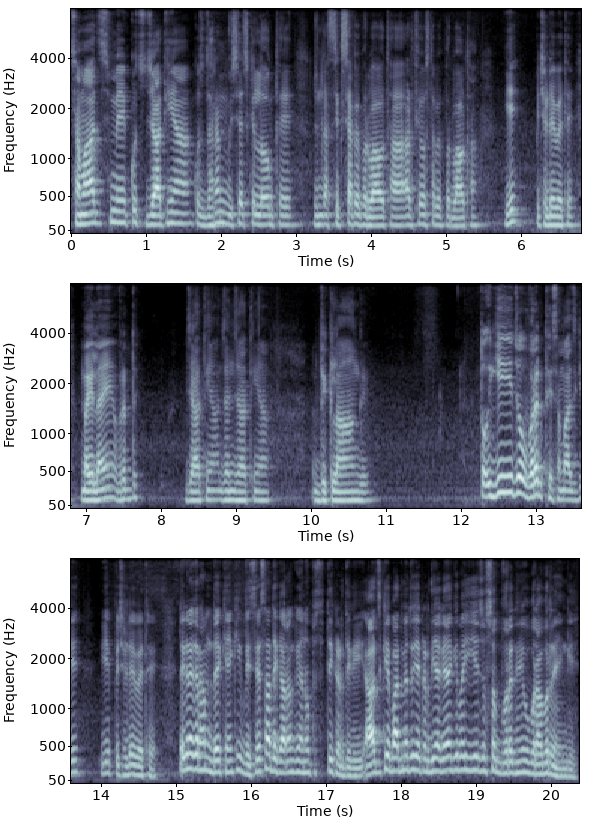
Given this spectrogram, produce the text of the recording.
समाज में कुछ जातियाँ, कुछ धर्म विशेष के लोग थे, जिनका शिक्षा पे प्रभाव था, अर्थव्यवस्था पे प्रभाव था, ये पिछड़े हुए थे। महिलाएँ वृद्ध, जातियाँ, जनजातियाँ विकलांग। तो ये जो वर्ग थे समाज के, ये पिछड़े हुए थे। लेकिन अगर हम देखें कि विशेषाधिकारों की अनुपस्थिति कर दी गई, आज के बाद में तो ये कर दिया गया कि भाई ये जो सब वर्ग हैं, वो बराबर रहेंगे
